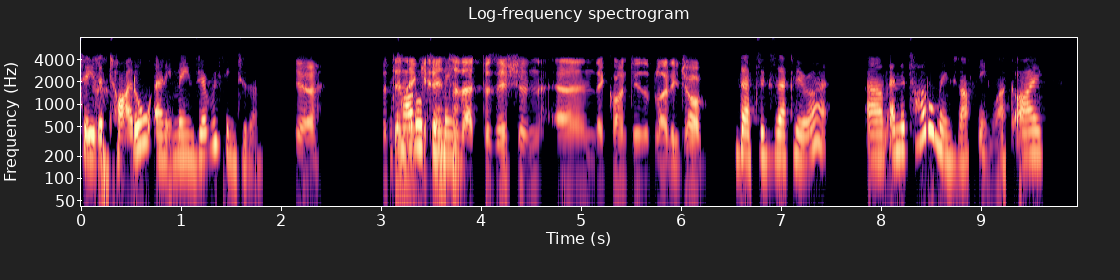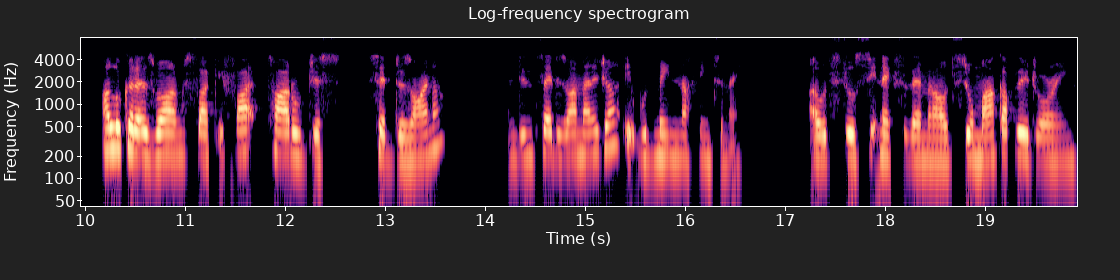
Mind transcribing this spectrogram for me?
see the title and it means everything to them. Yeah, but The then they get into me- that position and they can't do the bloody job. That's exactly right. Um, and the title means nothing. Like I, I look at it as well. I'm just like, if I title just said designer and didn't say design manager, it would mean nothing to me. I would still sit next to them and I would still mark up their drawings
